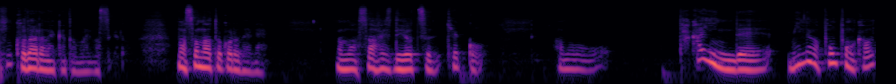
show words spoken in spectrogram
こだわらないかと思いますけど。まあそんなところでね、まあ、サーフェスで4つ結構、あの、高いんで、みんながポンポン買うっ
